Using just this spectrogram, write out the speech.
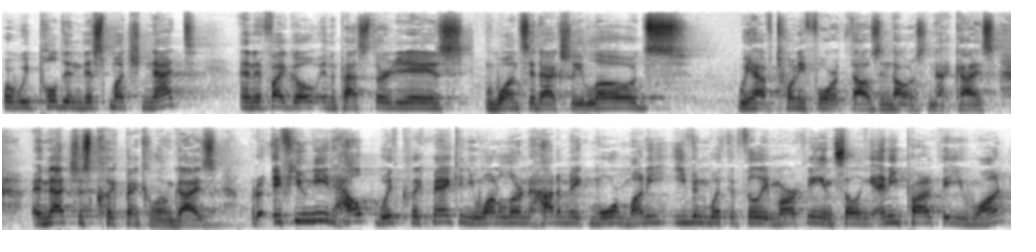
where we pulled in this much net. And if I go in the past 30 days, once it actually loads, we have $24,000 net, guys. And that's just ClickBank alone, guys. But if you need help with ClickBank and you want to learn how to make more money, even with affiliate marketing and selling any product that you want,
